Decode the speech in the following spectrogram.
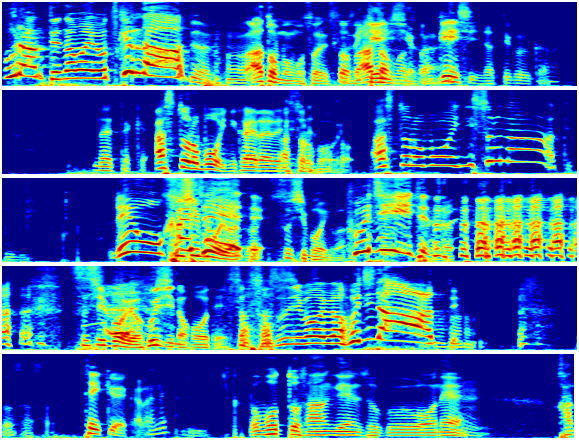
ウランって名前をつけるなーってなる。うんアトムもそうですそうそう、よね。アトムもそう原子やからね。原子になってくるから。何やったっけ？アストロボーイに変えられる。アストロボーイそうアストロボーイにするなーって言って。レオを返せ寿司ボーイはーって。寿司ボーイは。富士ってなる。寿司ボーイは富士の方で。そうそう、寿司ボーイは富士だーって。そうそうそう。提供やからね。ロボット三原則をね、必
